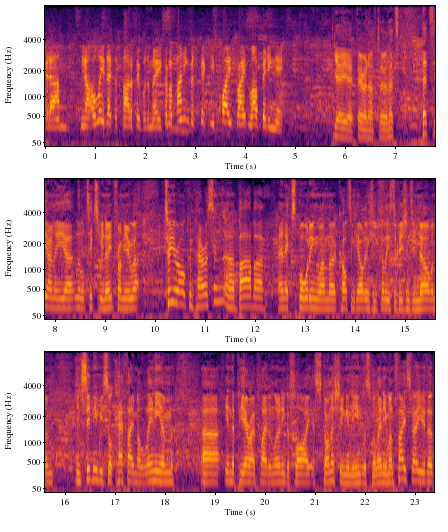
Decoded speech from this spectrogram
but um, you know I'll leave that to smarter people than me. From a punting perspective, plays great, love betting there. Yeah, yeah, fair enough too. And that's that's the only uh, little ticks we need from you. Uh, two-year-old comparison: uh, Barber and Exporting won the Colts and Geldings and Fillies divisions in Melbourne, and in Sydney we saw Cafe Millennium. Uh, in the Pierro plate and learning to fly, astonishing in the Inglis Millennium. On face value, the,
